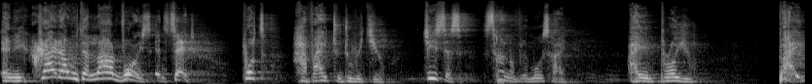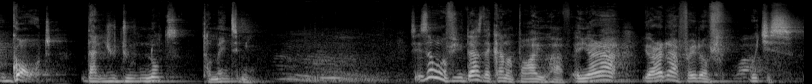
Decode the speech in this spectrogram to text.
And he cried out with a loud voice and said, What have I to do with you? Jesus, Son of the Most High, I implore you, by God, that you do not torment me. See, some of you, that's the kind of power you have. And you're, you're rather afraid of witches.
